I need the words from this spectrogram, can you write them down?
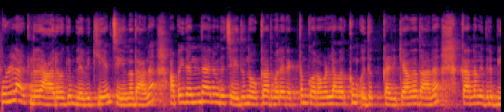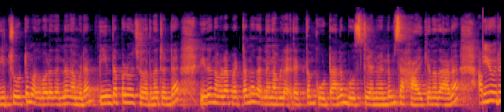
ഫുള്ളായിട്ടുള്ളൊരു ആരോഗ്യം ലഭിക്കുകയും ചെയ്യുന്നതാണ്. അപ്പോൾ ഇതെന്തായാലും ഇത് ചെയ്തു നോക്കുക. അതുപോലെ രക്തം കുറവുള്ളവർക്കും ഇത് കഴിക്കാവുന്നതാണ്. കാരണം ഇതിൽ ബീട്രൂട്ടും അതുപോലെ തന്നെ നമ്മുടെ ഈന്തപ്പഴവും ചേർന്നിട്ടുണ്ട്. ഇത് നമ്മുടെ പെട്ടെന്ന് തന്നെ നമ്മൾ രക്തം കൂട്ടാനും ബൂസ്റ്റ് ചെയ്യാൻ വേണ്ടും സഹായിക്കുന്നതാണ്. ഈ ഒരു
